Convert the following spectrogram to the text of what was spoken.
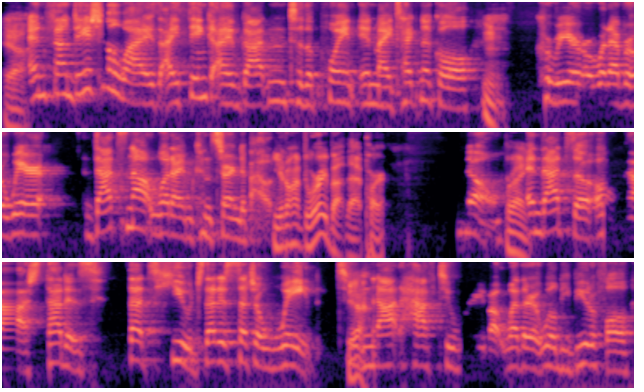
Yeah. And foundational wise, I think I've gotten to the point in my technical mm. career or whatever where that's not what I'm concerned about. You don't have to worry about that part. No. Right. And that's a oh gosh, that is that's huge. That is such a weight to yeah. not have to worry about whether it will be beautiful,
